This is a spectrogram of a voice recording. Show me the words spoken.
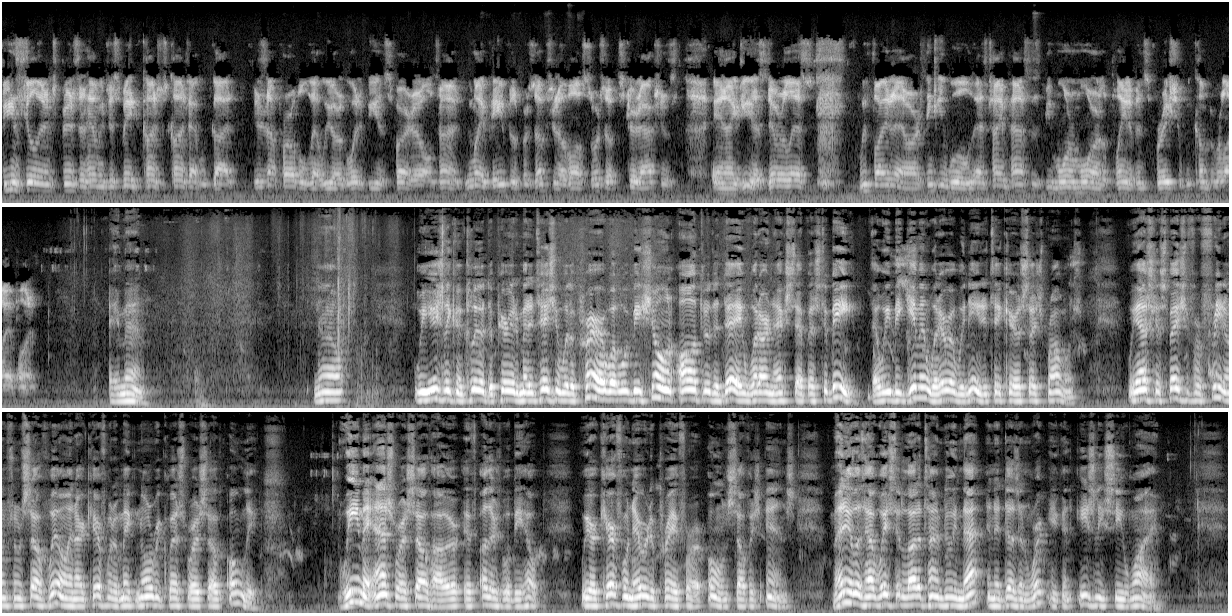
Being still in experience and having just made conscious contact with God, it is not probable that we are going to be inspired at all times. We might pay for the presumption of all sorts of obscure actions and ideas. Nevertheless, we find that our thinking will, as time passes, be more and more on the plane of inspiration we come to rely upon it. Amen. Now, we usually conclude the period of meditation with a prayer, what will be shown all through the day what our next step is to be, that we be given whatever we need to take care of such problems. We ask especially for freedom from self will and are careful to make no requests for ourselves only. We may ask for ourselves, however, if others will be helped. We are careful never to pray for our own selfish ends. Many of us have wasted a lot of time doing that, and it doesn't work. You can easily see why.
